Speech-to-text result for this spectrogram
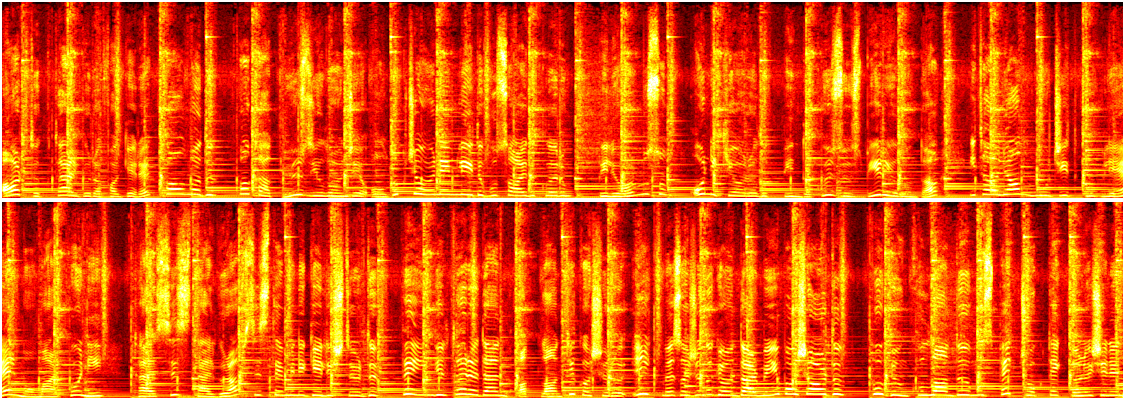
artık telgrafa gerek kalmadı. Fakat 100 yıl önce oldukça önemliydi bu saydıklarım. Biliyor musun? 12 Aralık 1901 yılında İtalyan mucit Guglielmo Marconi telsiz telgraf sistemini geliştirdi ve İngiltere'den Atlantik aşırı ilk mesajını göndermeyi başardı. Bugün kullandığımız pek çok teknolojinin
